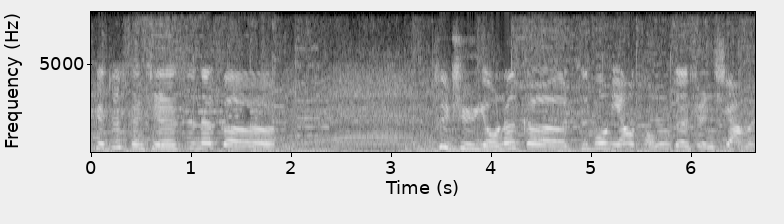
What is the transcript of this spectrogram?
而且最神奇的是那个 Twitch 有那个直播你要宠物的选项哎，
